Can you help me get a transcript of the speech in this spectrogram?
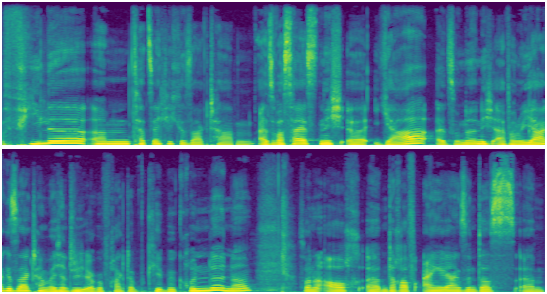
viele ähm, tatsächlich gesagt haben, also was heißt nicht äh, ja, also ne, nicht einfach nur ja gesagt haben, weil ich natürlich auch gefragt habe, okay, begründe, ne, sondern auch ähm, darauf eingegangen sind, dass ähm,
